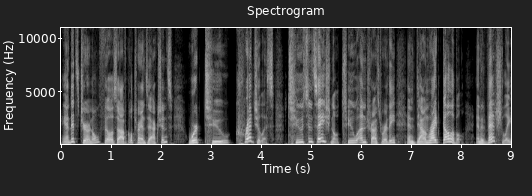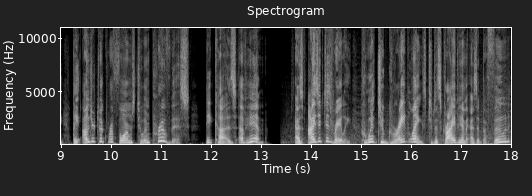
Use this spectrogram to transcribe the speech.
and its journal, Philosophical Transactions, were too credulous, too sensational, too untrustworthy, and downright gullible, and eventually they undertook reforms to improve this because of him as Isaac Disraeli, who went to great lengths to describe him as a buffoon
